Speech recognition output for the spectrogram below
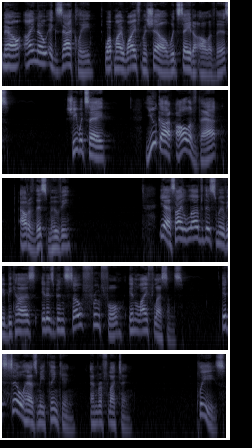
Now, I know exactly what my wife Michelle would say to all of this she would say, You got all of that out of this movie? Yes, I loved this movie because it has been so fruitful in life lessons. It still has me thinking and reflecting. Please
